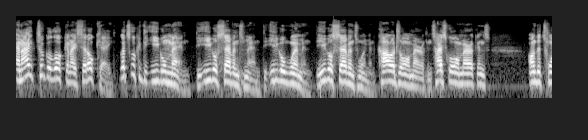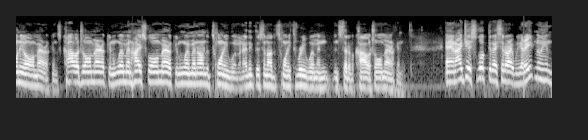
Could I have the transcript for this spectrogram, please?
and I took a look and I said, okay, let's look at the Eagle men, the Eagle Sevens men, the Eagle women, the Eagle Sevens women, college All Americans, high school All Americans, under 20 All Americans, college All American women, high school All American women, under 20 women. I think there's another 23 women instead of a college All American. And I just looked and I said, all right, we got $8 million.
